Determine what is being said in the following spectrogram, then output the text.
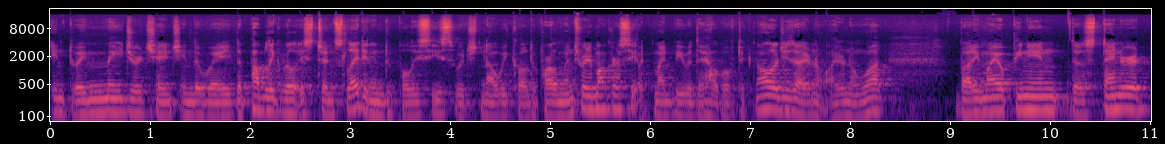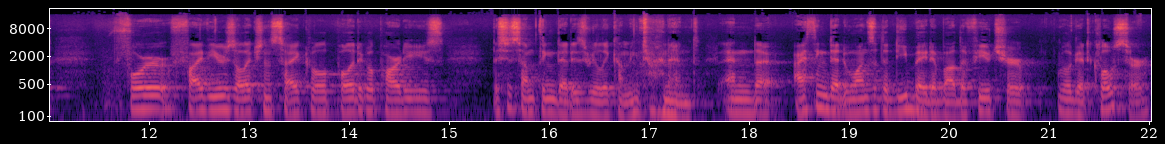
into a major in the way the public will is translated into policies, which now we call the parliamentary democracy. It might be with the help of technologies, I don't know, I don't know what. But in my opinion, the standard four, five years election cycle, political parties, this is something that is really coming to an end. And uh, I think that once the debate about the future will get closer,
